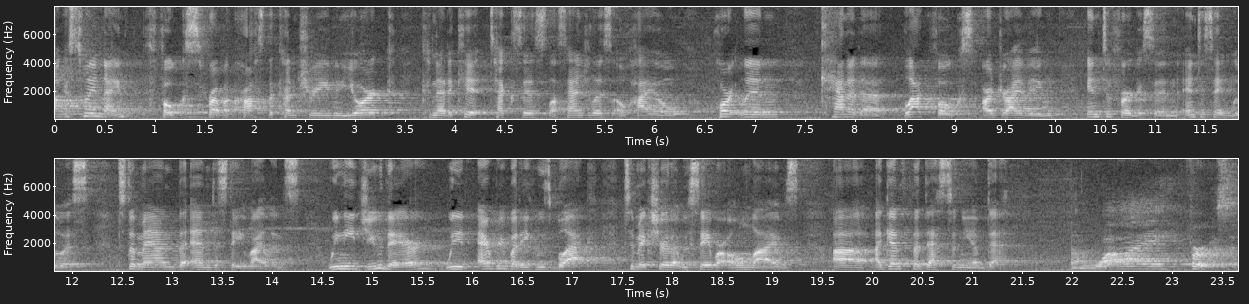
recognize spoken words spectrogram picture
August 29th, folks from across the country, New York, Connecticut, Texas, Los Angeles, Ohio, Portland, Canada, black folks are driving into Ferguson, into St. Louis to demand the end to state violence. We need you there. We need everybody who's black to make sure that we save our own lives uh, against the destiny of death. Why Ferguson?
